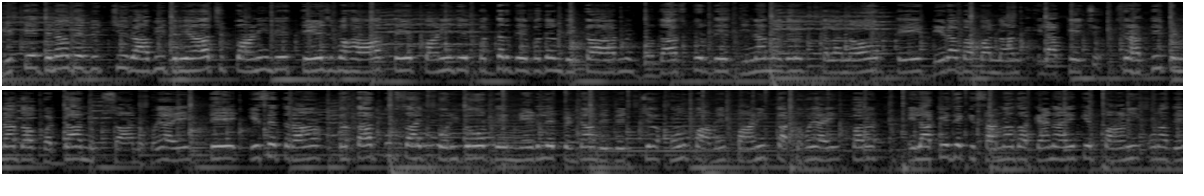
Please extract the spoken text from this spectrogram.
ਬੀਤੇ ਦਿਨਾਂ ਦੇ ਵਿੱਚ ਰਾਵੀ ਦਰਿਆ 'ਚ ਪਾਣੀ ਦੇ ਤੇਜ਼ ਵਹਾਅ ਤੇ ਪਾਣੀ ਦੇ ਪੱਧਰ ਦੇ ਵਧਣ ਦੇ ਕਾਰਨ ਗੁਰਦਾਸਪੁਰ ਦੇ ਦੀਨਾਨਗਰ, ਕਲਾਨੌਰ ਤੇ ਡੇਰਾ ਬਾਬਾ ਨਾਨਕ ਇਲਾਕੇ 'ਚ ਸਰਹੱਦੀ ਪਿੰਡਾਂ ਦਾ ਵੱਡਾ ਨੁਕਸਾਨ ਹੋਇਆ ਹੈ ਤੇ ਇਸੇ ਤਰ੍ਹਾਂ ਕਰਤਾਰਪੁਰ ਸਾਹਿਬ ਕੋਰੀਡੋਰ ਦੇ ਨੇੜਲੇ ਪਿੰਡਾਂ ਦੇ ਵਿੱਚ ਹੁਣ ਭਾਵੇਂ ਪਾਣੀ ਘੱਟ ਹੋਇਆ ਹੈ ਪਰ ਇਲਾਕੇ ਦੇ ਕਿਸਾਨਾਂ ਦਾ ਕਹਿਣਾ ਹੈ ਕਿ ਪਾਣੀ ਉਹਨਾਂ ਦੇ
